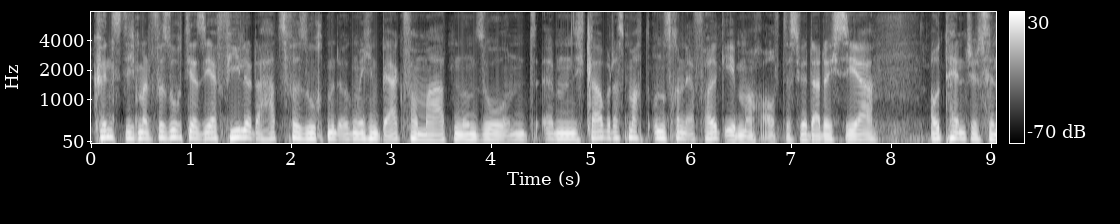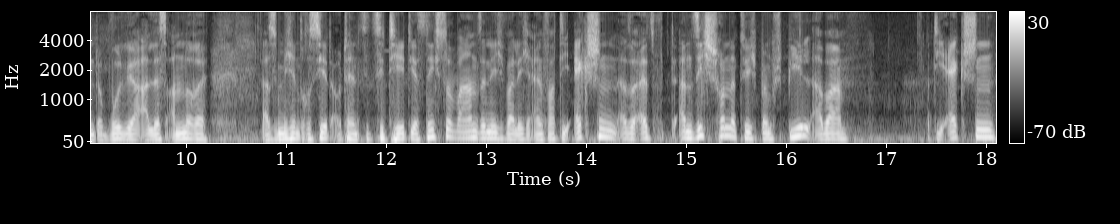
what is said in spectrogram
künstlich. Man versucht ja sehr viel oder hat es versucht mit irgendwelchen Bergformaten und so. Und ähm, ich glaube, das macht unseren Erfolg eben auch auf, dass wir dadurch sehr authentisch sind, obwohl wir alles andere. Also mich interessiert Authentizität jetzt nicht so wahnsinnig, weil ich einfach die Action, also als, an sich schon natürlich beim Spiel, aber die Action,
